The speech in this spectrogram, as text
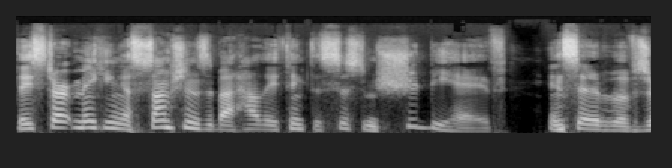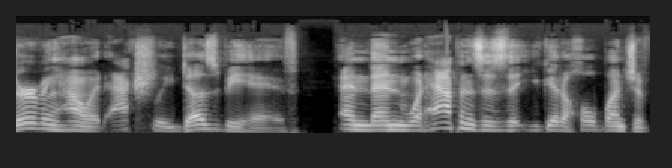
they start making assumptions about how they think the system should behave instead of observing how it actually does behave. And then what happens is that you get a whole bunch of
